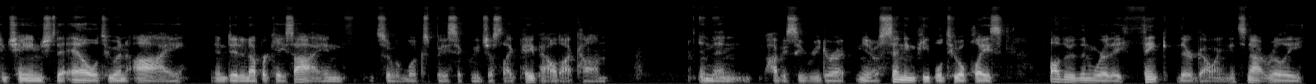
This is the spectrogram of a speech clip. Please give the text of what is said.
and changed the L to an I and did an uppercase I, and so it looks basically just like PayPal.com. And then obviously redirect, you know, sending people to a place other than where they think they're going. It's not really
